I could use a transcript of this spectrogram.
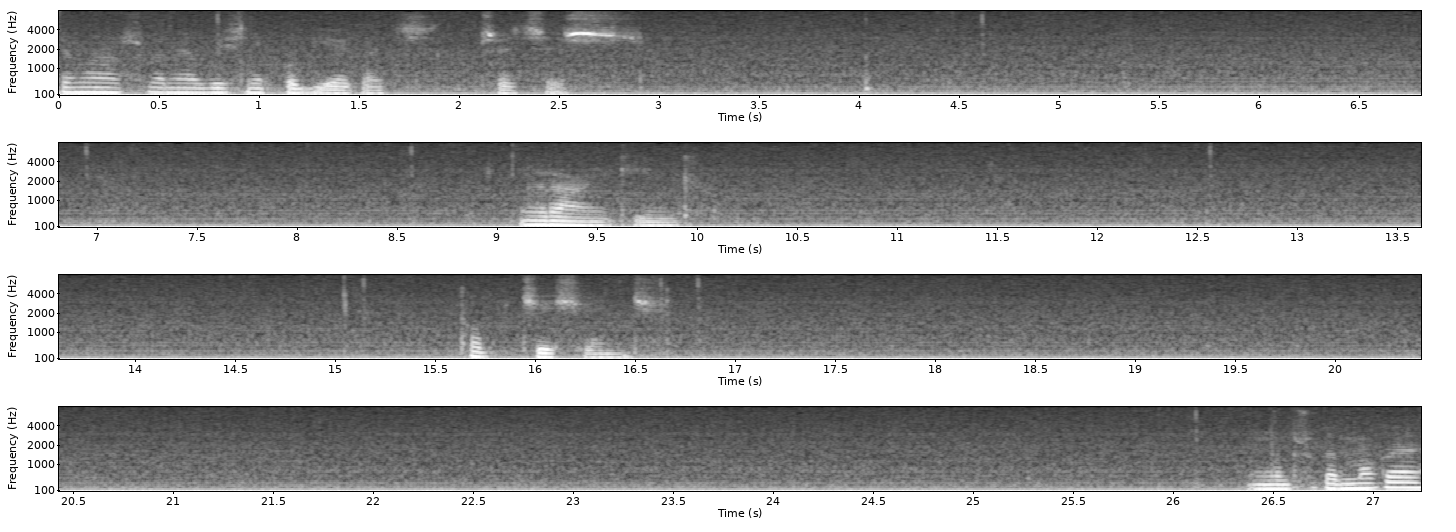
Czemu miałbyś nie pobiegać? Przecież... Ranking. Top 10. Na przykład mogę.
